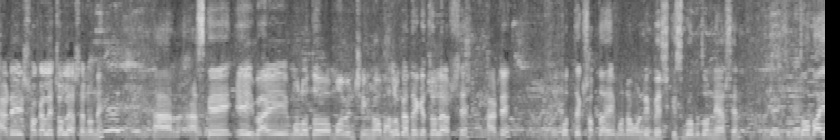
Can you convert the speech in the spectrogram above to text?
হাটে সকালে চলে আসেন উনি। আর আজকে এই ভাই মূলত ময়মন সিংহ ভালুকা থেকে চলে আসছে হাটে। প্রত্যেক সপ্তাহে মোটামুটি বেশ কিছু কবুতর নিয়ে আসেন। তো ভাই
